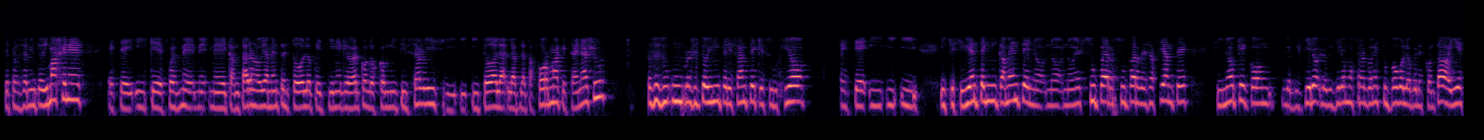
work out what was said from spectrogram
de procesamiento de imágenes, este, y que después me, me, decantaron obviamente en todo lo que tiene que ver con los Cognitive Service y, toda la, plataforma que está en Azure. Entonces, un, proyecto bien interesante que surgió este, y, y, que si bien técnicamente no, no, no es súper, súper desafiante, sino que con lo que, quiero, lo que quiero mostrar con esto un poco lo que les contaba, y es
